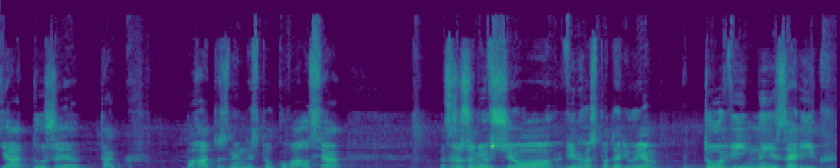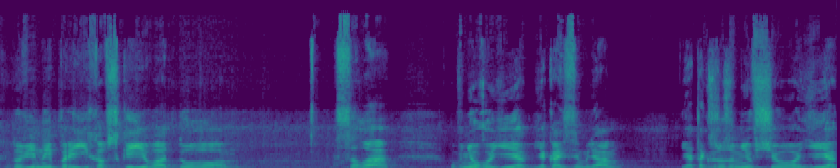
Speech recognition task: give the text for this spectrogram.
Я дуже так багато з ним не спілкувався. Зрозумів, що він господарює. До війни за рік до війни переїхав з Києва до села. В нього є якась земля. Я так зрозумів, що є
